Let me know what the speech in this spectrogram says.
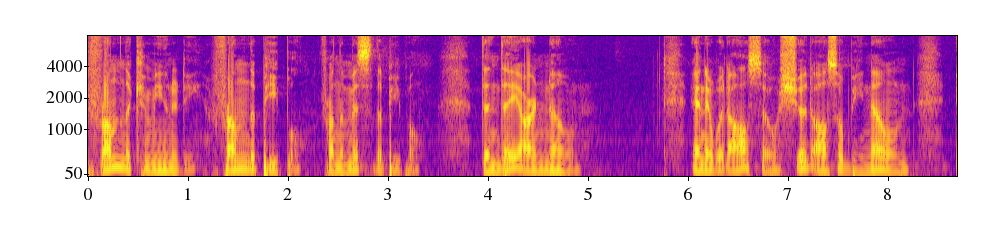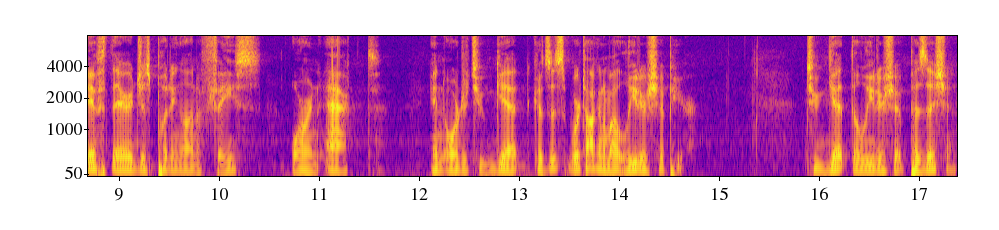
from the community, from the people, from the midst of the people, then they are known. And it would also, should also be known if they're just putting on a face or an act in order to get, because we're talking about leadership here, to get the leadership position.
